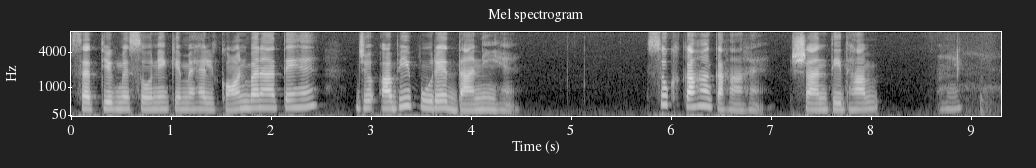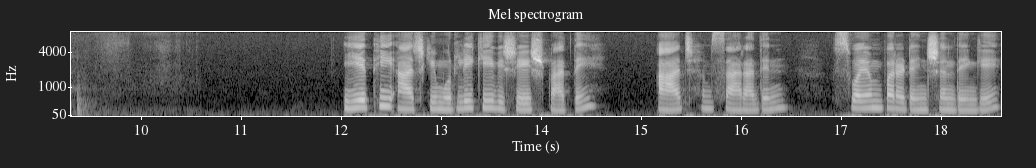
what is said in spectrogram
सतयुग में सोने के महल कौन बनाते हैं जो अभी पूरे दानी हैं? सुख कहाँ कहाँ है? शांति धाम ये थी आज की मुरली की विशेष बातें। आज हम सारा दिन स्वयं पर अटेंशन देंगे।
